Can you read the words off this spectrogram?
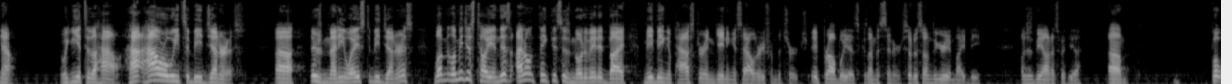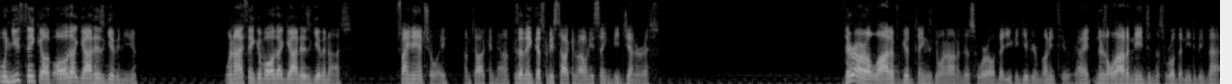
Now, we can get to the how. How, how are we to be generous? Uh, there's many ways to be generous. Let me, let me just tell you, and this, I don't think this is motivated by me being a pastor and gaining a salary from the church. It probably is, because I'm a sinner. So to some degree, it might be. I'll just be honest with you. Um, but when you think of all that God has given you, when I think of all that God has given us, financially, I'm talking now, because I think that's what he's talking about when he's saying be generous. There are a lot of good things going on in this world that you could give your money to, right? And there's a lot of needs in this world that need to be met.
